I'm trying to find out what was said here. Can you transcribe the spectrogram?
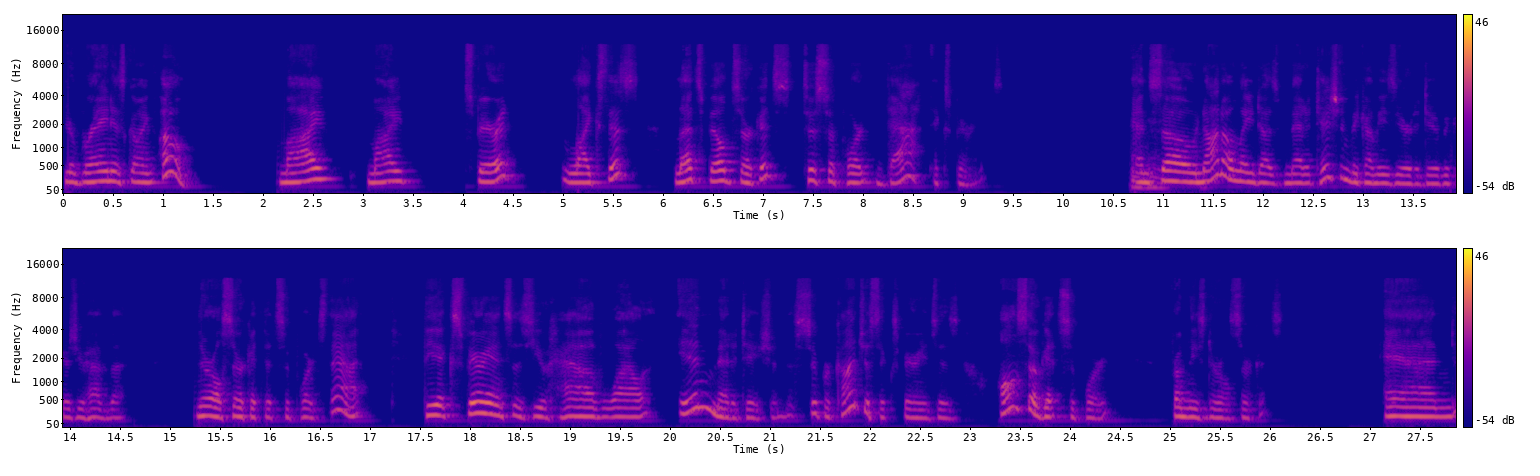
your brain is going, oh, my my spirit likes this. Let's build circuits to support that experience. Mm-hmm. And so not only does meditation become easier to do because you have the neural circuit that supports that, the experiences you have while in meditation, the superconscious experiences, also get support from these neural circuits. And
